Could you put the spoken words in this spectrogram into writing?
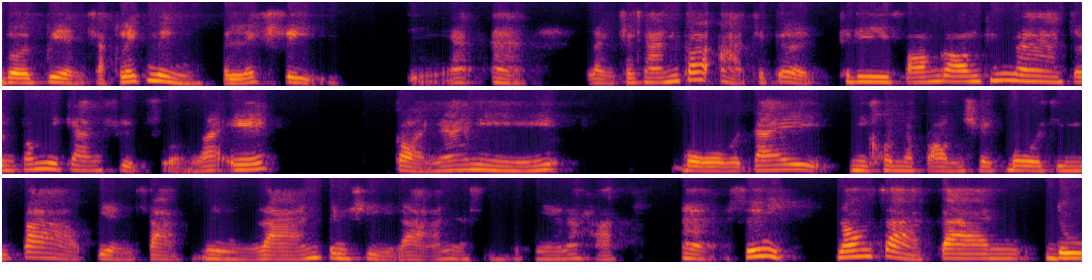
โดยเปลี่ยนจากเลขหนึ่งเป็นเลขสี่อย่างเงี้ยอะหลังจากนั้นก็อาจจะเกิดคดีฟ้องร้องขึ้นมา จนต้องมีการสืบสวนว่าเอ๊ะก่อนหน้านี้ โบได้มีคนมาปลอมเช็คโบจริงหรือเปล่า เปลี่ยนจากหนึ่งล้านเป็นสี่ล้านเนี่ยสมมติเนี้ยนะคะ อ่าซึ่งนอกจากการดู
